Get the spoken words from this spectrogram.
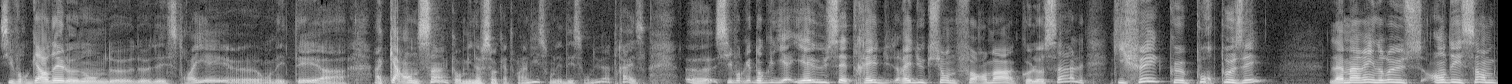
Si vous regardez le nombre de, destroyers, euh, on était à, 45 en 1990, on est descendu à 13. Euh, donc il y, a eu cette réduction de format colossale qui fait que pour peser, la marine russe, en décembre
